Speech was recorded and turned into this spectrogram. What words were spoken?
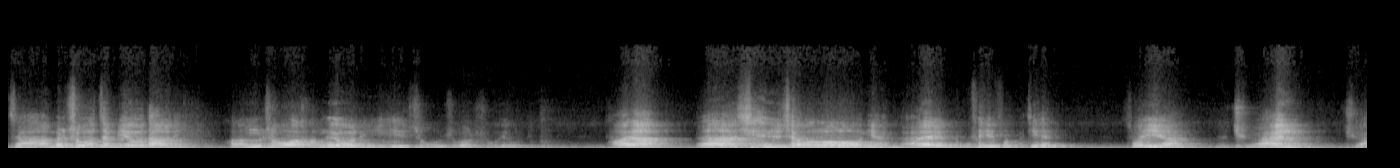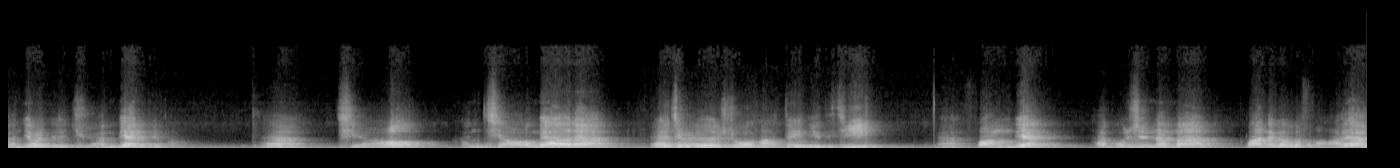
怎么说怎么有道理，横说横有理，竖说竖有理。他呀，啊，信手拈来，无非法界，所以呀。全全就是这全变之法，啊，巧很巧妙的，呃，就是说法对你的机，啊，方便，还不是那么把那个法呀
